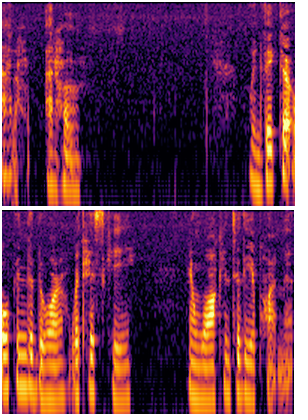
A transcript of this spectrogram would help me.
At, at home. When Victor opened the door with his key, and walked into the apartment.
